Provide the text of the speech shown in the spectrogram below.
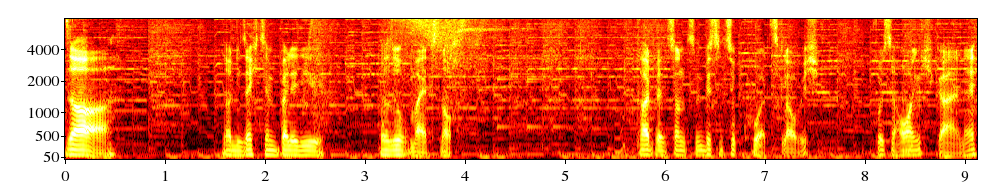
So. so, die 16 Bälle, die versuchen wir jetzt noch. wird sonst ein bisschen zu kurz, glaube ich. Wo ist ja auch eigentlich geil, ne?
